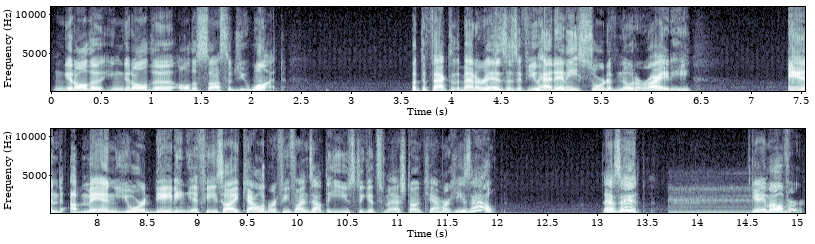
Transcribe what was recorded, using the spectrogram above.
can get all the you can get all the all the sausage you want. But the fact of the matter is is if you had any sort of notoriety and a man you're dating, if he's high caliber, if he finds out that you used to get smashed on camera, he's out. That's it. Game over.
